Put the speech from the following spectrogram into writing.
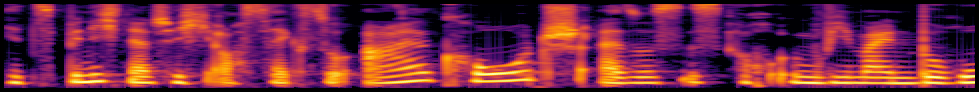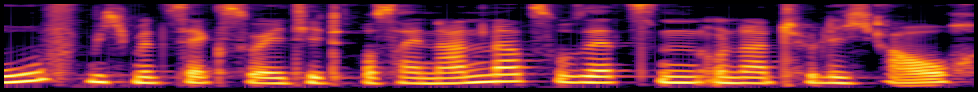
Jetzt bin ich natürlich auch Sexualcoach, also es ist auch irgendwie mein Beruf, mich mit Sexualität auseinanderzusetzen und natürlich auch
